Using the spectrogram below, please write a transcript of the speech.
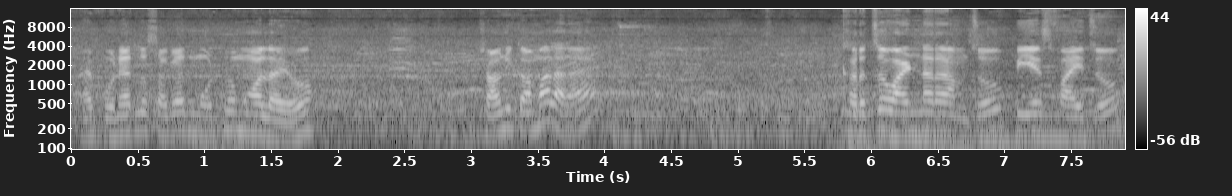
आणि पुण्यातलं सगळ्यात मोठं मॉल आहे हो. शावनी कमाला ना खर्च वाढणार आहे आमचो पी एस फायचो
